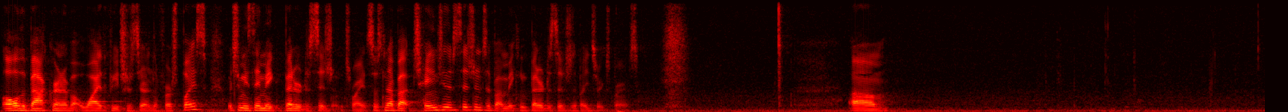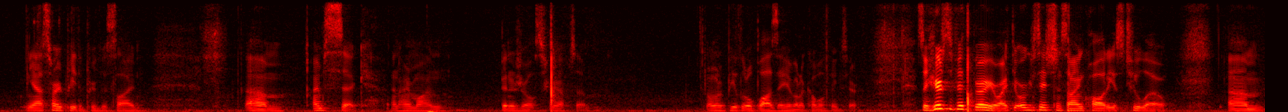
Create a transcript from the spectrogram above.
all the background about why the feature is there in the first place, which means they make better decisions, right? So it's not about changing the decisions, it's about making better decisions about user experience. Um, yeah, sorry to repeat the previous slide. Um, I'm sick, and I'm on Benadryl, so you're going to have to I want to be a little blasé about a couple of things here. So here's the fifth barrier, right? The organization design quality is too low. Um,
